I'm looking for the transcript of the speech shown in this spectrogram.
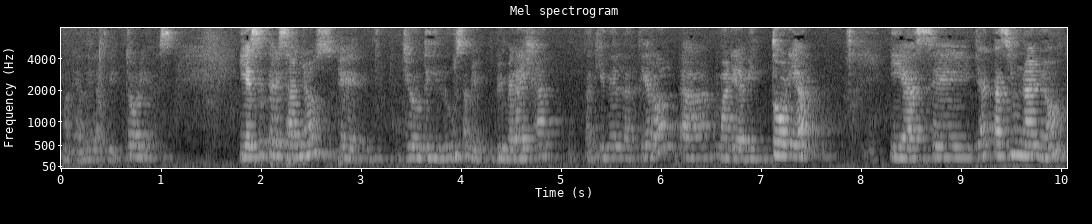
María de las Victorias. Y hace tres años eh, yo di luz a mi primera hija aquí de la tierra, a María Victoria, y hace ya casi un año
